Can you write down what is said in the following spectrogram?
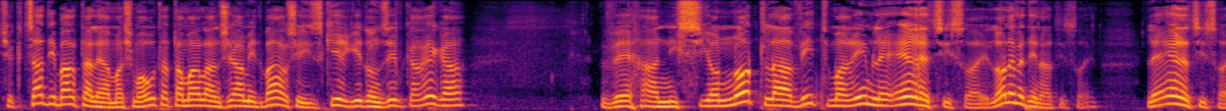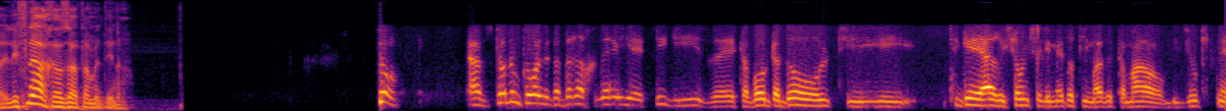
שקצת דיברת עליה, משמעות התמר לאנשי המדבר, שהזכיר גדעון זיו כרגע, והניסיונות להביא תמרים לארץ ישראל, לא למדינת ישראל, לארץ ישראל, לפני הכרזת המדינה. טוב, אז קודם כל לדבר אחרי טיגי אה, זה כבוד גדול, כי טיגי היה הראשון שלימד אותי מה זה תמר בדיוק לפני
